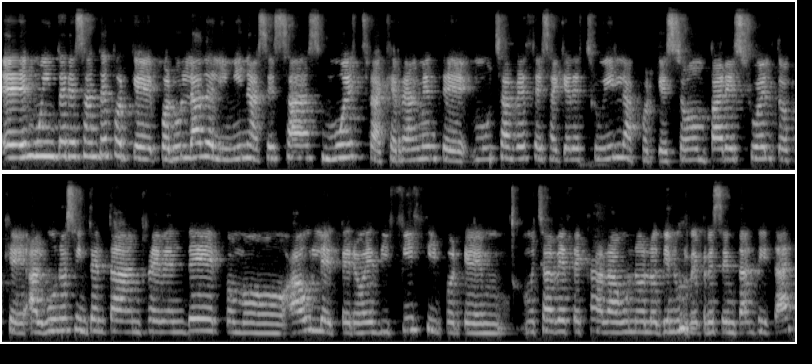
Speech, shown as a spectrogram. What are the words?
es muy interesante porque por un lado eliminas esas muestras que realmente muchas veces hay que destruirlas porque son pares sueltos que algunos intentan revender como outlet, pero es difícil porque muchas veces cada uno lo tiene un representante y tal.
